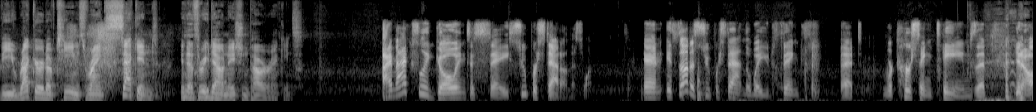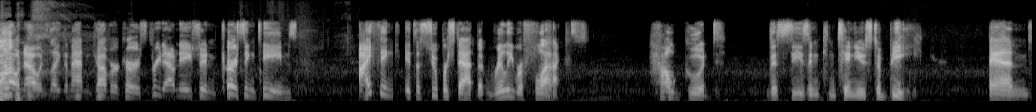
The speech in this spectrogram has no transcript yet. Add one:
the record of teams ranked second in the three down nation power rankings. I'm actually going to say super stat on this one. And it's not a super stat in the way you'd think that we're cursing teams that, you know, oh no, it's like the Madden cover curse, three down nation, cursing teams. I think it's a super stat that really reflects how good this season continues to be. And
